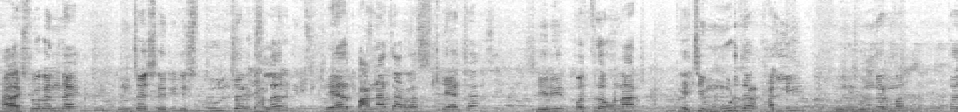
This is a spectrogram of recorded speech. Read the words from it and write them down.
हा अश्वगंध आहे. तुमचं शरीर स्थूल जर झालं त्या पानाचा रस प्यायचा शरीर पतलं होणार. याची मूड जर खाल्ली गुण गुणधर्म तर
